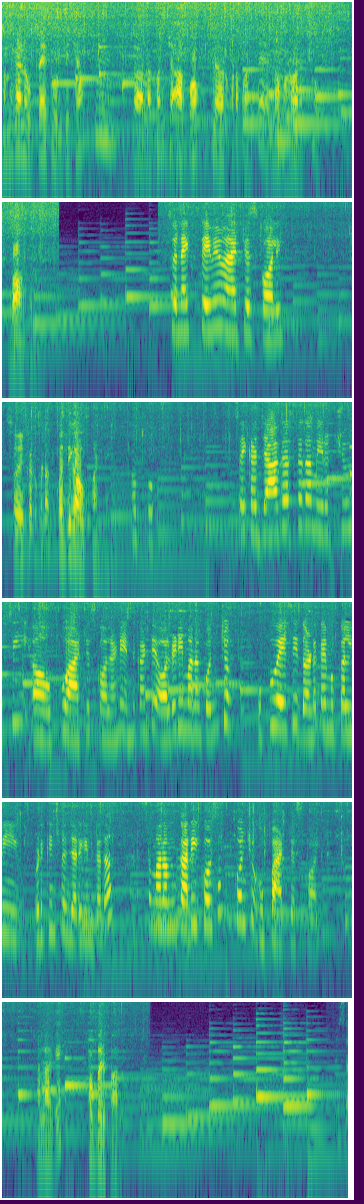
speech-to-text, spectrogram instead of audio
ముందుగానే ఉప్పు వేసి ఉడికించాం. సో అలా కొంచెం ఆ పోపు ఫ్లేవర్ కూడా పడితే లోపల వరకు బాగుంటుంది. సో నెక్స్ట్ ఏమేమి యాడ్ చేసుకోవాలి? సో ఇక్కడ కూడా కొద్దిగా ఉప్పు అండి. ఉప్పు. సో ఇక్కడ జాగ్రత్తగా మీరు చూసి ఉప్పు యాడ్ చేసుకోవాలండి. ఎందుకంటే ఆల్రెడీ మనం కొంచెం ఉప్పు వేసి దొండకాయ ముక్కల్ని ఉడికించడం జరిగింది కదా? మనం కర్రీ కోసం కొంచెం ఉప్పు యాడ్ చేసుకోవాలి. అలాగే కొబ్బరి పాలు. సో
